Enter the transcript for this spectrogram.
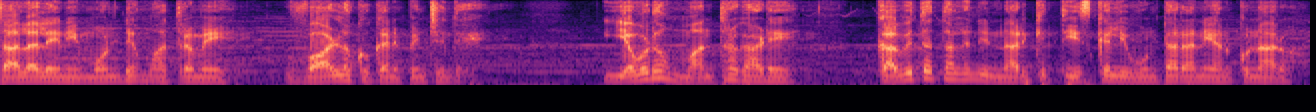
తలలేని మొండెం మాత్రమే వాళ్ళకు కనిపించింది. ఎవడో మంత్రగాడే కవిత తలని నరికి తీసుకెళ్ళి ఉంటారని అనుకున్నారు.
